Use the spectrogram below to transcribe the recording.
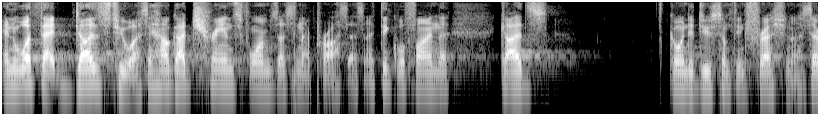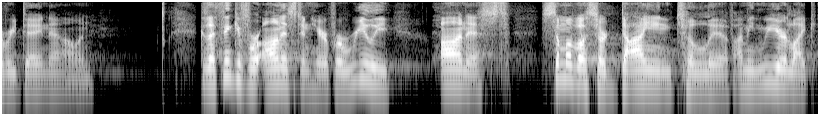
and what that does to us and how God transforms us in that process. And I think we'll find that God's going to do something fresh in us every day now and because I think if we're honest in here, if we're really honest, some of us are dying to live. I mean, we are like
